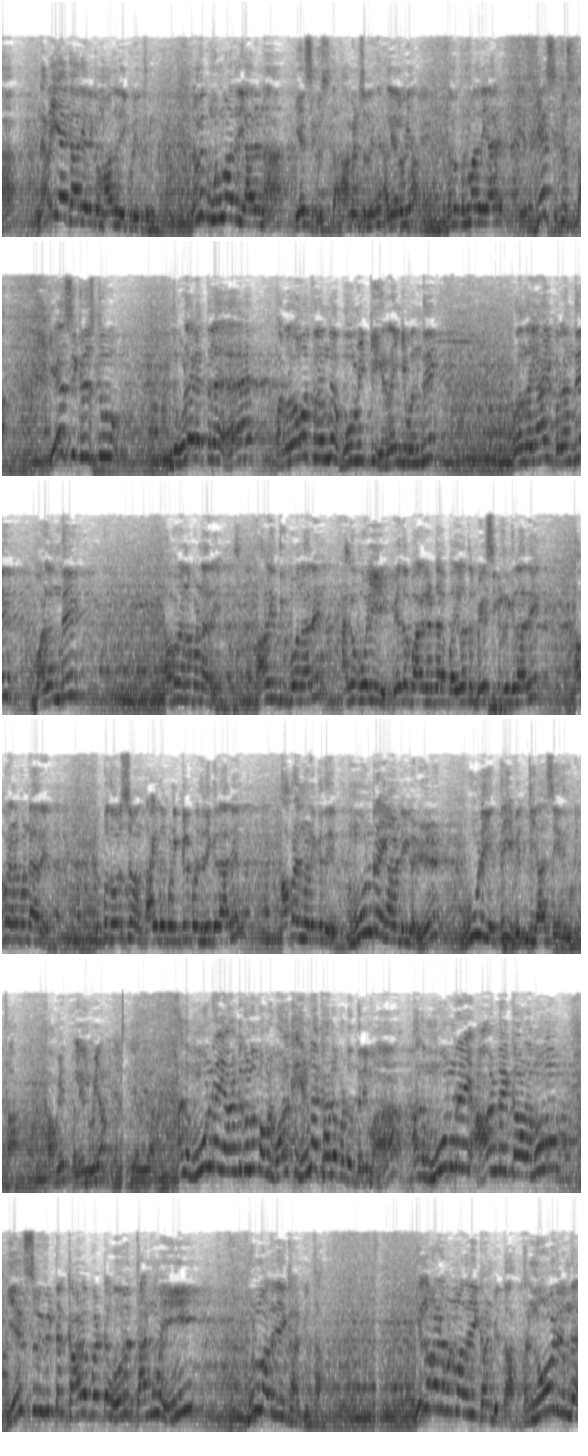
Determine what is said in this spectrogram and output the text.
நிறைய காரியம் இருக்கு மாதிரி குறித்து. நமக்கு முன்மாதிரி யாருன்னா இயேசு கிறிஸ்து தான். ஆமென் சொல்லுங்க. அல்லேலூயா. நமக்கு முன்மாதிரி யாரு? இயேசு கிறிஸ்து தான். இயேசு கிறிஸ்து இந்த உலகத்துல பரலோகத்திலிருந்து பூமிக்கு இறங்கி வந்து குழந்தையாய் பிறந்து வளர்ந்து அப்புறம் என்ன பண்ணாரு? ஆலயத்துக்கு போனாரு. அங்க போய் வேத பாரகட்ட எல்லாத்தையும் பேசிக்கிட்டு இருக்கிறாரு. அப்புறம் என்ன பண்ணாரு முப்பது வருஷம் தாய் தப்பணி கீழ்படுத்தி இருக்கிறாரு. அப்புறம் என்ன நடக்குது? மூன்றை ஆண்டுகள் ஊழியத்தை வெற்றியா செய்து முடித்தார். ஆமென். அல்லேலூயா. அந்த மூன்றை ஆண்டுகளும் அவர் வாழ்க்கை என்ன காணப்பட்டது தெரியுமா? அந்த மூன்றை ஆண்டு காலமும் இயேசு கிட்ட காணப்பட்ட ஒரு தன்மை முன்மாதிரியை காண்பித்தார். எல்லாரும் முன்மாதிரியை காண்பித்தார். தன்னோடு இருந்த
